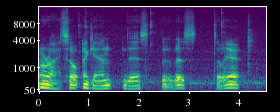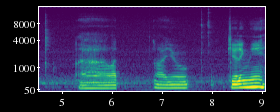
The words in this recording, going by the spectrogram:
Alright so again this this to there uh, are you kidding me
